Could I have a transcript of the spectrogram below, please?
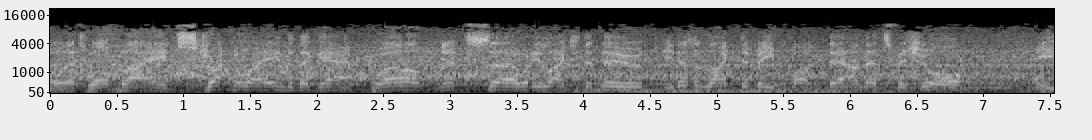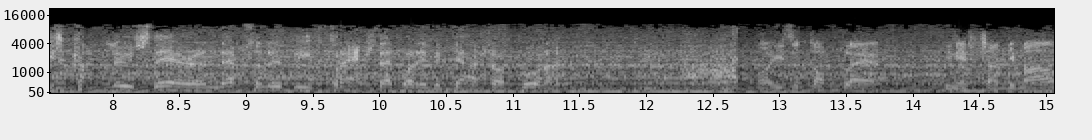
Oh, that's well played. Struck away into the gap. Well, that's uh, what he likes to do. He doesn't like to be bogged down, that's for sure. He's cut loose there and absolutely thrashed that one into cow shot corner. He's a top player, Dinesh Chandimal.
